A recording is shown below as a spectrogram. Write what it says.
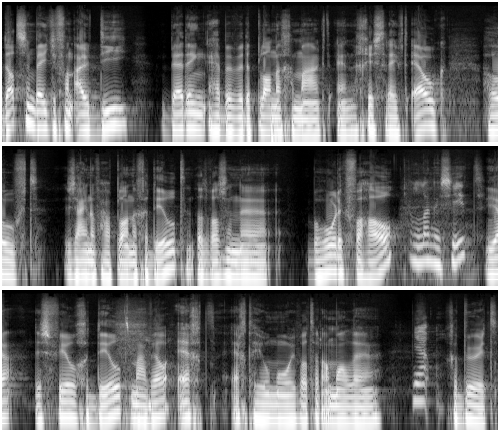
dat is een beetje vanuit die bedding hebben we de plannen gemaakt. En gisteren heeft elk hoofd zijn of haar plannen gedeeld. Dat was een uh, behoorlijk verhaal. Een lange zit. Ja, dus veel gedeeld, maar wel echt, echt heel mooi wat er allemaal uh, ja. gebeurt.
